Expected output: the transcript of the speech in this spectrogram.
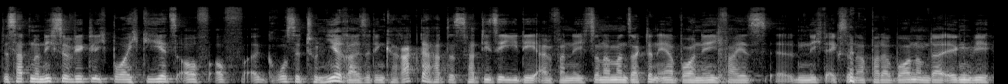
das hat noch nicht so wirklich, boah, ich gehe jetzt auf, auf äh, große Turnierreise. Den Charakter hat das, hat diese Idee einfach nicht, sondern man sagt dann eher, boah, nee, ich fahre jetzt äh, nicht extra nach Paderborn, um da irgendwie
